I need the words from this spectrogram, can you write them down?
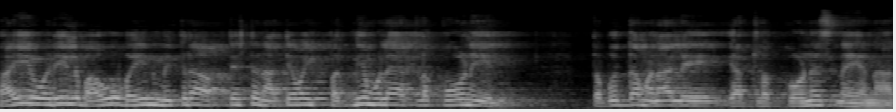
आई वडील भाऊ बहीण मित्र आपतेष्ट नातेवाईक पत्नी मुला यातलं कोण येईल? तर बुद्ध म्हणाले यातलं कोणच नाही येणार.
